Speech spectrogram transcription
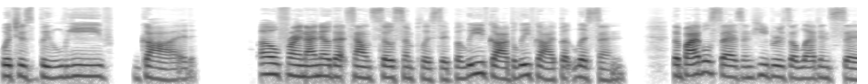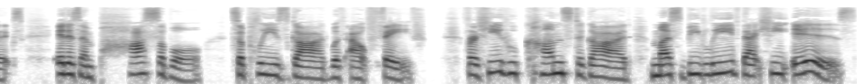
which is believe God. Oh, friend, I know that sounds so simplistic. Believe God, believe God, but listen. The Bible says in Hebrews 11 6, it is impossible to please God without faith. For he who comes to God must believe that he is.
